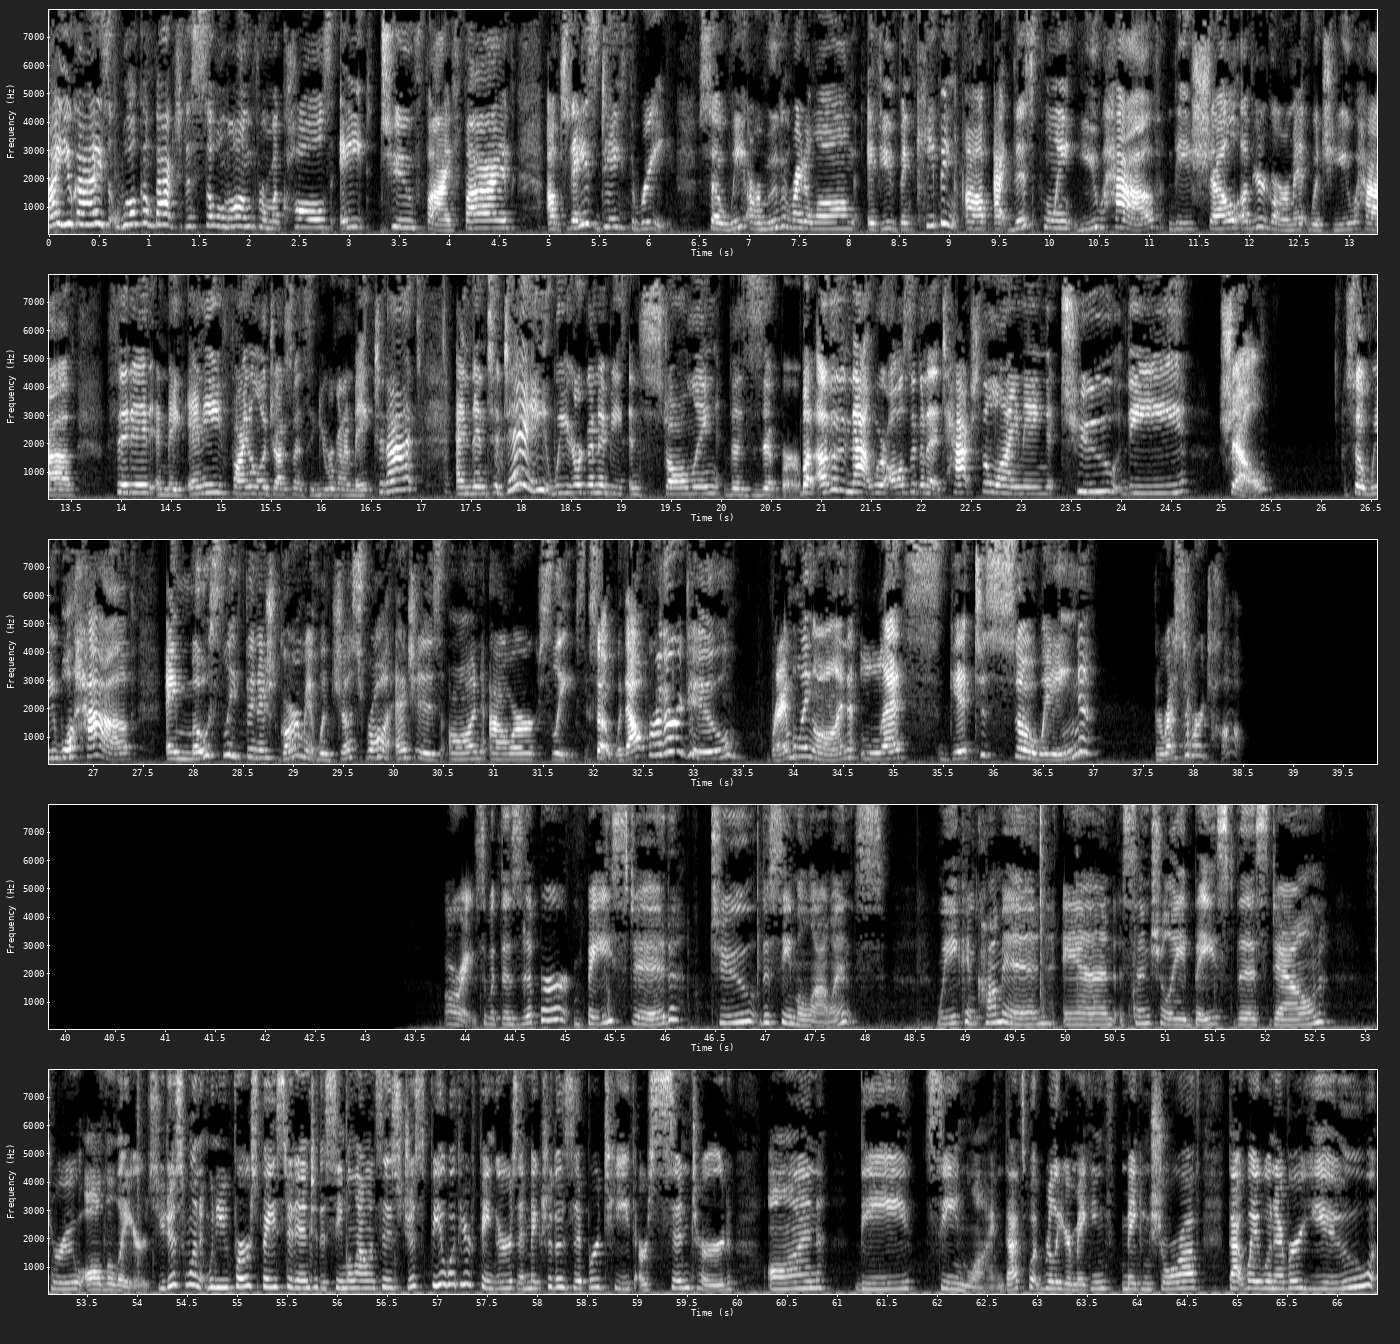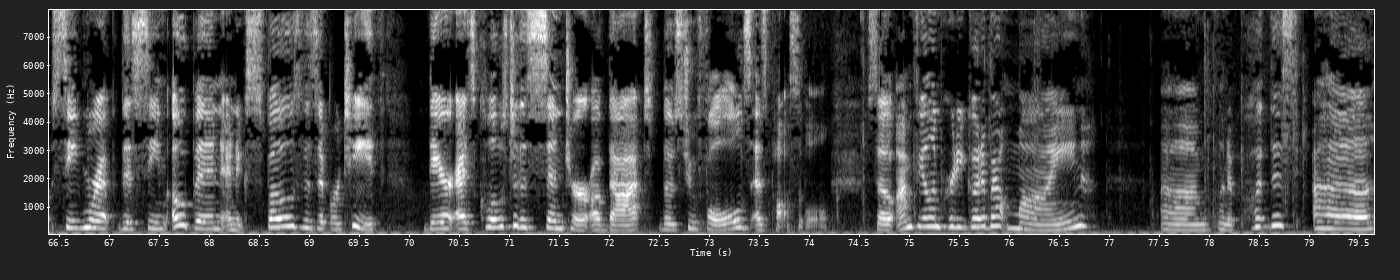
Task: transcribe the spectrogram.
Hi, you guys. Welcome back to the Sew Along for McCall's 8255. Um, today is day three, so we are moving right along. If you've been keeping up at this point, you have the shell of your garment, which you have fitted and made any final adjustments that you were gonna make to that. And then today we are gonna be installing the zipper. But other than that, we're also gonna attach the lining to the shell. So we will have a mostly finished garment with just raw edges on our sleeves. So without further ado, rambling on, let's get to sewing the rest of our top. All right, so with the zipper basted to the seam allowance, we can come in and essentially baste this down through all the layers. You just want, when you first baste it into the seam allowances, just feel with your fingers and make sure the zipper teeth are centered on the seam line. That's what really you're making making sure of. That way, whenever you seam rip this seam open and expose the zipper teeth, they're as close to the center of that, those two folds as possible. So I'm feeling pretty good about mine. I'm gonna put this, uh,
